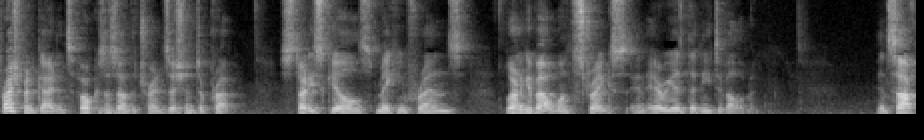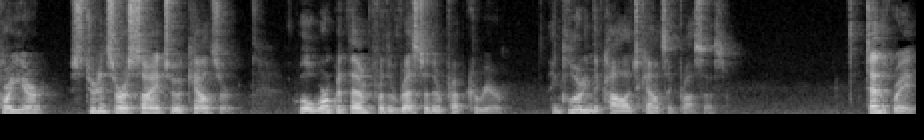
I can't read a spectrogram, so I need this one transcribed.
Freshman guidance focuses on the transition to prep, study skills, making friends, learning about one's strengths and areas that need development. In sophomore year, students are assigned to a counselor who will work with them for the rest of their prep career, including the college counseling process. 10th grade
